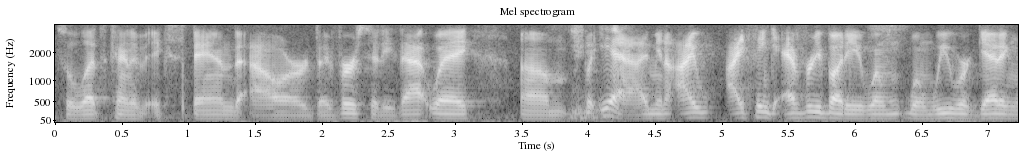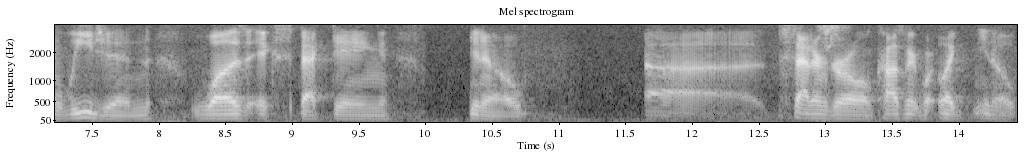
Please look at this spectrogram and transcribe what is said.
so let's kind of expand our diversity that way. Um, but yeah, I mean, I I think everybody when when we were getting Legion was expecting, you know. Uh, Saturn Girl, Cosmic, like you know,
